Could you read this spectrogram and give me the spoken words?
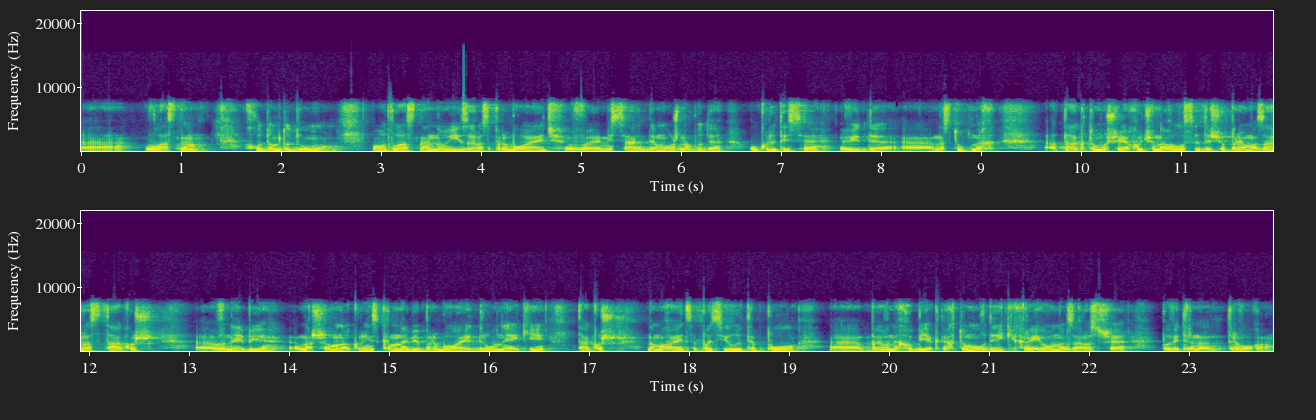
е, власним ходом додому. От, власне, ну і зараз перебувають в місцях, де можна буде укритися від е, наступних атак. Тому що я хочу наголосити, що прямо зараз також е, в небі, нашому на українському небі, перебувають дрони, які також намагаються поцілити по е, певних об'єктах. Тому в деяких регіонах зараз ще повітряна тривога.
